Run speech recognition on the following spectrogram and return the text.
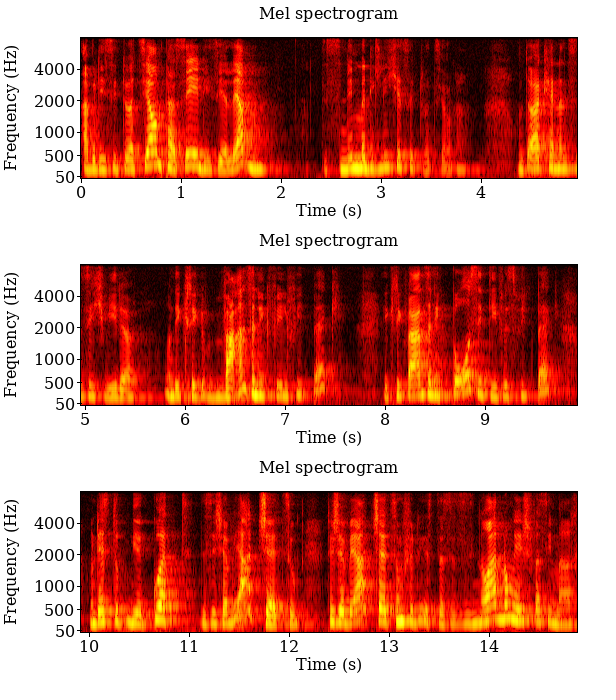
aber die Situation per se, die sie erleben, das sind immer die gleichen Situationen. Und da erkennen sie sich wieder. Und ich kriege wahnsinnig viel Feedback. Ich kriege wahnsinnig positives Feedback und das tut mir gut. Das ist eine Wertschätzung. Das ist eine Wertschätzung für das, dass es in Ordnung ist, was ich mache.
